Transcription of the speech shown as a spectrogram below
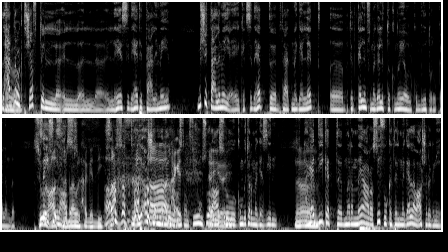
لحد. ما اكتشفت ال ال ال اللي هي السيديهات التعليمية مش التعليمية هي كانت سيديهات بتاعت مجلات بتتكلم في مجال التقنية والكمبيوتر والكلام ده. لغة العصر بقى والحاجات دي. آه صح؟ بالظبط. دي أشهر آه، الحاجات- أصلا. فيهم لغة أيوة، العصر أيوة. و computer magazine. آه. الحاجات دي كانت مرمية على الرصيف وكانت المجلة ب 10 جنيه.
